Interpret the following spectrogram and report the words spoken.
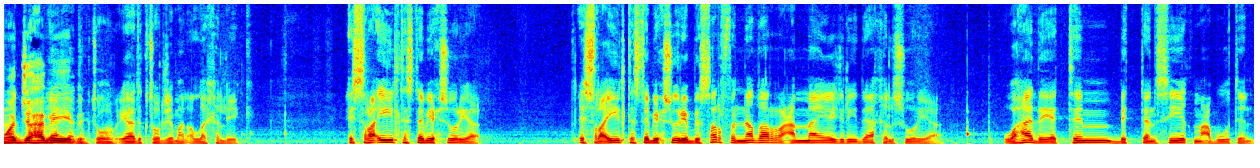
موجهة يا, يا دكتور يا دكتور جمال الله يخليك. إسرائيل تستبيح سوريا. إسرائيل تستبيح سوريا بصرف النظر عما يجري داخل سوريا. وهذا يتم بالتنسيق مع بوتين.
